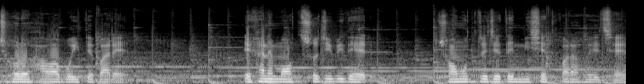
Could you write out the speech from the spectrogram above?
ঝোড়ো হাওয়া বইতে পারে। এখানে মৎস্যজীবীদের সমুদ্রে যেতে নিষেধ করা হয়েছে।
